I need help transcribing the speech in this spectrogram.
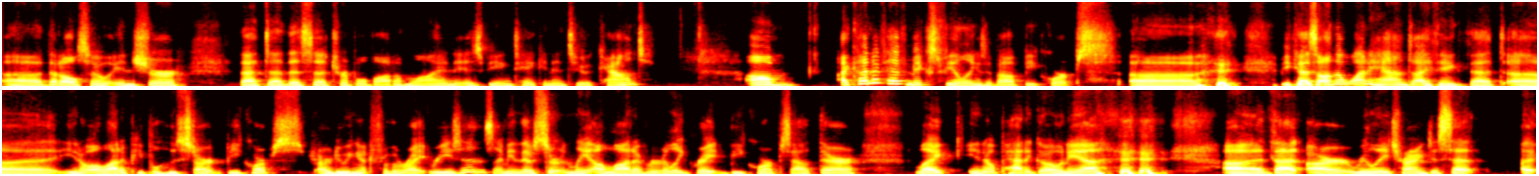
uh, that also ensure that uh, this uh, triple bottom line is being taken into account. Um, I kind of have mixed feelings about B Corps uh, because on the one hand, I think that uh, you know a lot of people who start B Corps are doing it for the right reasons. I mean, there's certainly a lot of really great B Corps out there, like you know Patagonia, uh, that are really trying to set a,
